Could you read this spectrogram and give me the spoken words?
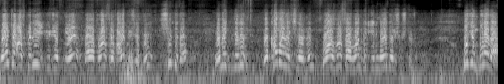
Önce asgari ücretliye dayatılan sefalet ücreti, şimdi de emeklilerin ve kamu emekçilerinin boğazına sarılan bir ilmeğe dönüşmüştür. Bugün burada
